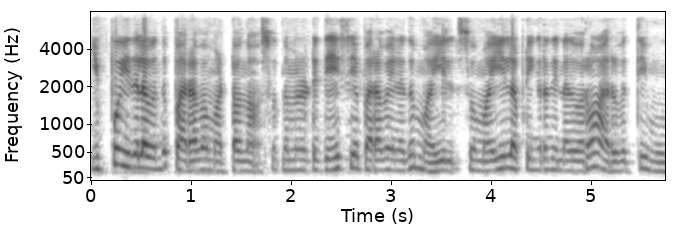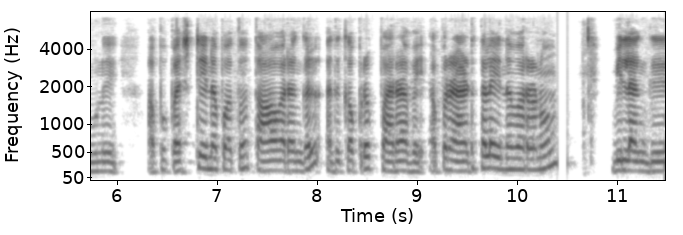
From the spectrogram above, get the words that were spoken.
இப்போ இதுல வந்து பறவை மட்டும்தான். ஸோ நம்மளுடைய தேசிய பறவை என்னது? மயில். ஸோ மயில் அப்படிங்கிறது என்னது வரும்? அறுபத்தி மூணு. அப்போ ஃபர்ஸ்ட் என்ன பார்த்தோம்? தாவரங்கள் அதுக்கப்புறம் பறவை. அப்புறம் அடுத்தல என்ன வரணும்? விலங்கு.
